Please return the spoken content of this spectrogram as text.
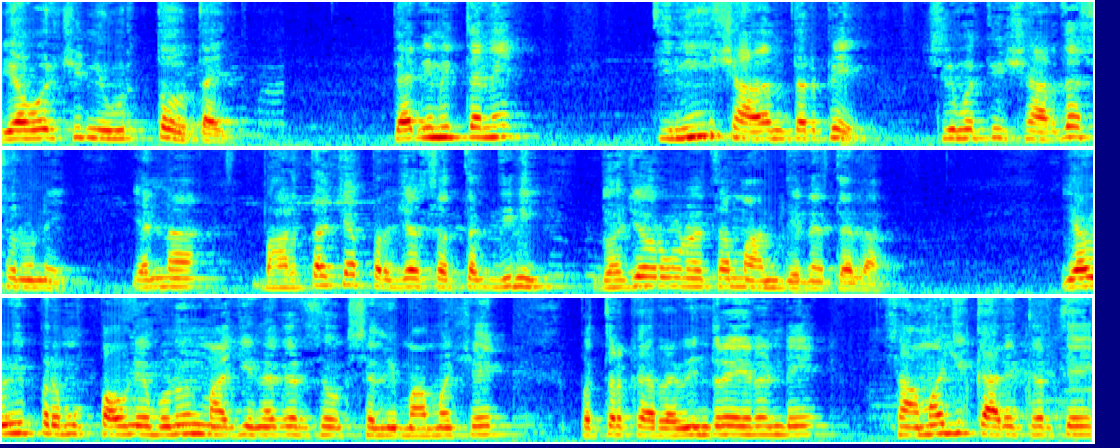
यावर्षी निवृत्त होत आहेत. त्यानिमित्ताने तिन्ही शाळांतर्फे श्रीमती शारदा सोनवणे यांना भारताच्या प्रजासत्ताक दिनी ध्वजारोहणाचा मान देण्यात आला. यावेळी प्रमुख पाहुणे म्हणून माजी नगरसेवक सलीम मामा शेख पत्रकार रवींद्र एरंडे सामाजिक कार्यकर्ते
